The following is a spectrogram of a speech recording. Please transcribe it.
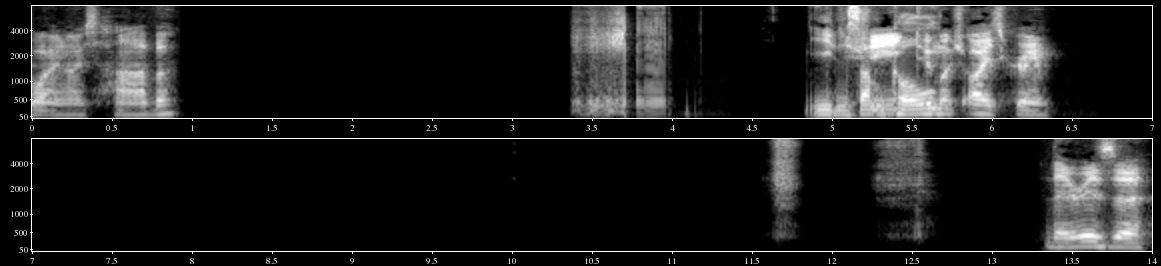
quite a nice harbour. Eating some cold. too much ice cream? There is a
